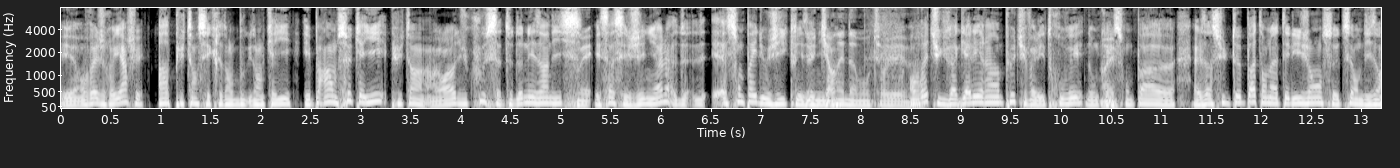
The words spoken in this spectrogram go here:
Et en vrai, je regarde, je fais ah putain, c'est écrit dans le dans le cahier. Et par exemple, ce cahier, putain, alors là du coup, ça te donne les indices. Et ça c'est génial. Elles sont pas illogiques les d'aventuriers. En vrai, tu vas galérer un peu, tu vas les trouver. Donc Ouais. elles sont pas, euh, elles insultent pas ton intelligence, tu sais, en disant,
